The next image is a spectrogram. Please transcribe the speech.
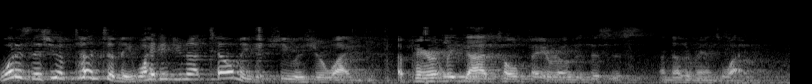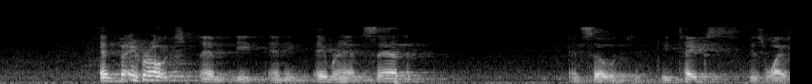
What is this you have done to me? Why did you not tell me that she was your wife? Apparently, God told Pharaoh that this is another man's wife. And Pharaoh and, he, and he, Abraham said, and so he takes his wife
